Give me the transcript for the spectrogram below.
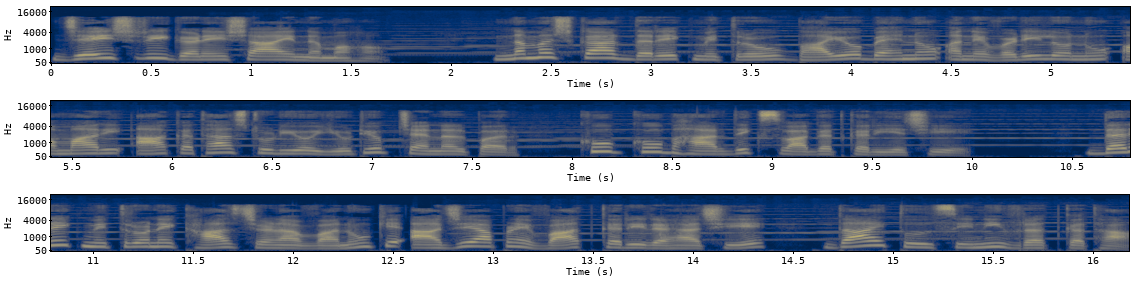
જય શ્રી ગણેશાય નમઃ. નમસ્કાર દરેક મિત્રો, ભાઈઓ, બહેનો અને વડીલોનું અમારી આ કથા સ્ટુડિયો યુટ્યુબ ચેનલ પર ખૂબ ખૂબ હાર્દિક સ્વાગત કરીએ છીએ. દરેક મિત્રોને ખાસ જણાવવાનું કે આજે આપણે વાત કરી રહ્યા છીએ ગાય તુલસીની વ્રતકથા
